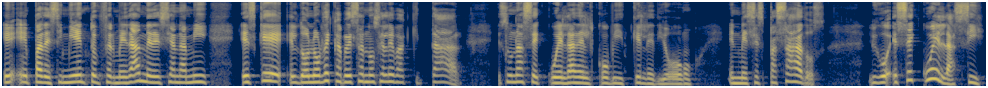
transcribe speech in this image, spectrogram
eh, eh, padecimiento, enfermedad, me decían a mí, es que el dolor de cabeza no se le va a quitar. Es una secuela del COVID que le dio en meses pasados. Le digo, ¿es secuela? Sí.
